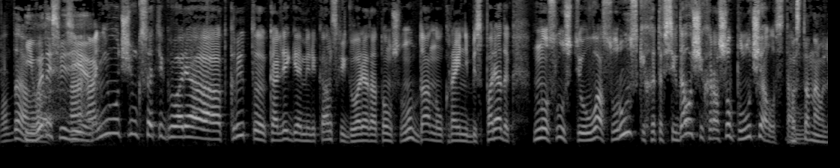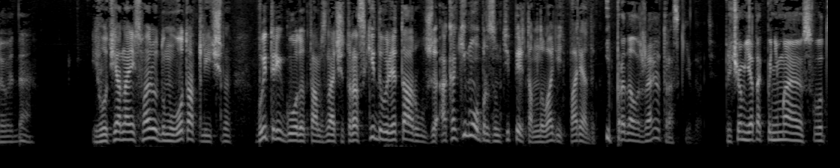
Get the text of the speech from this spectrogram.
Ну да. И в этой связи... А, они очень, кстати говоря, открыто, коллеги американские говорят о том, что ну да, на Украине беспорядок, но слушайте, у вас, у русских, это всегда очень хорошо получалось там. Восстанавливать, да. И вот я на них смотрю, думаю, вот отлично. Вы три года там, значит, раскидывали это оружие. А каким образом теперь там наводить порядок? И продолжают раскидывать. Причем, я так понимаю, с вот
